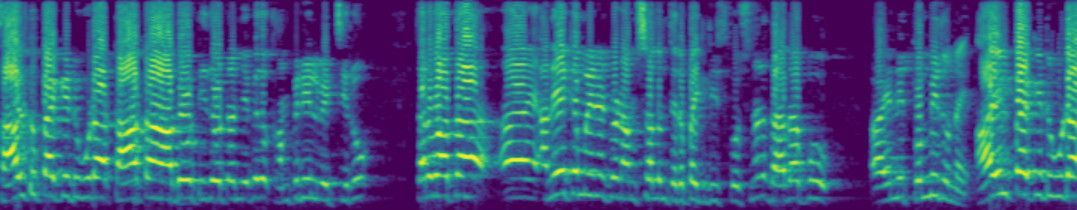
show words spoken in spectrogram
సాల్ట్ ప్యాకెట్ కూడా టాటా అదోటి ఇదోటి అని చెప్పి కంపెనీలు పెట్టిరు తర్వాత అనేకమైనటువంటి అంశాలను తెరపైకి తీసుకొస్తున్నారు దాదాపు ఆ, ఎన్ని? తొమ్మిది ఉన్నాయి. ఆయిల్ ప్యాకెట్ కూడా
